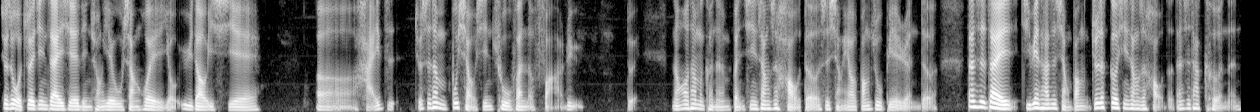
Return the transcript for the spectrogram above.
就是我最近在一些临床业务上会有遇到一些呃孩子。就是他们不小心触犯了法律，对，然后他们可能本性上是好的，是想要帮助别人的，但是在即便他是想帮，就是个性上是好的，但是他可能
